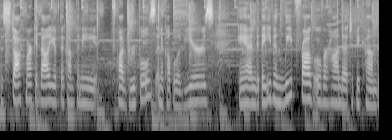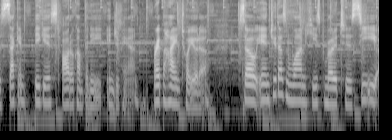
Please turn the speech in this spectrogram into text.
The stock market value of the company quadruples in a couple of years, and they even leapfrog over Honda to become the second biggest auto company in Japan, right behind Toyota. So in 2001, he's promoted to CEO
